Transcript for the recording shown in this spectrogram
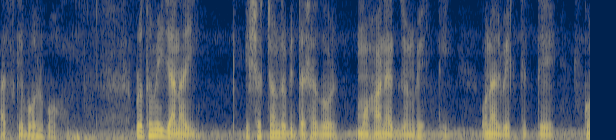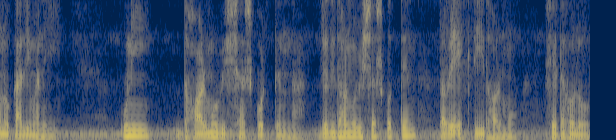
আজকে বলব। প্রথমেই জানাই, ঈশ্বরচন্দ্র বিদ্যাসাগর মহান একজন ব্যক্তি। ওনার ব্যক্তিত্বে কোনো কালিমা নেই। উনি ধর্ম বিশ্বাস করতেন না। যদি ধর্ম বিশ্বাস করতেন, তবে একটিই ধর্ম, সেটা হলো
